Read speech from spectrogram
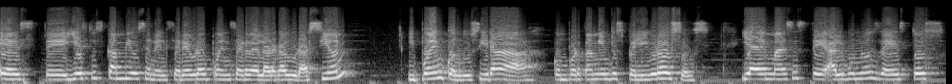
este, y estos cambios en el cerebro pueden ser de larga duración y pueden conducir a comportamientos peligrosos. Y además este, algunos de estos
